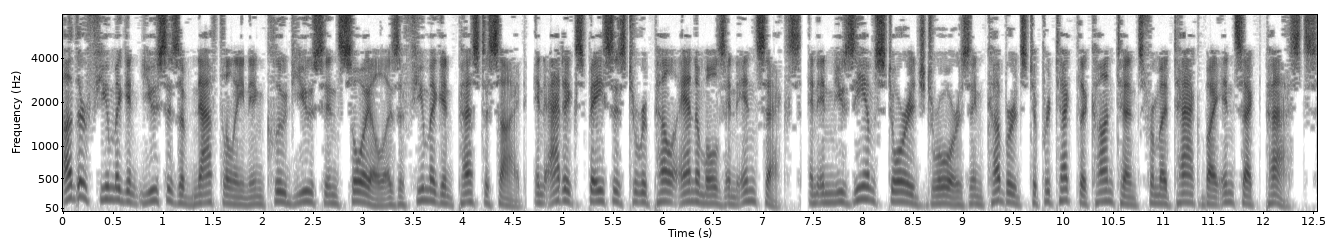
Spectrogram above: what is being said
Other fumigant uses of naphthalene include use in soil as a fumigant pesticide, in attic spaces to repel animals and insects, and in museum storage drawers and cupboards to protect the contents from attack by insect pests.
